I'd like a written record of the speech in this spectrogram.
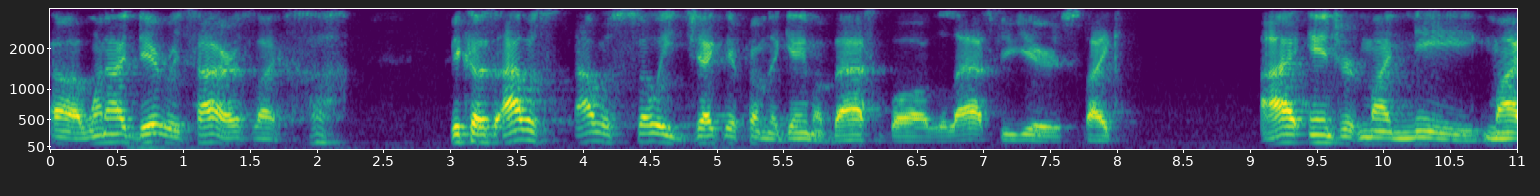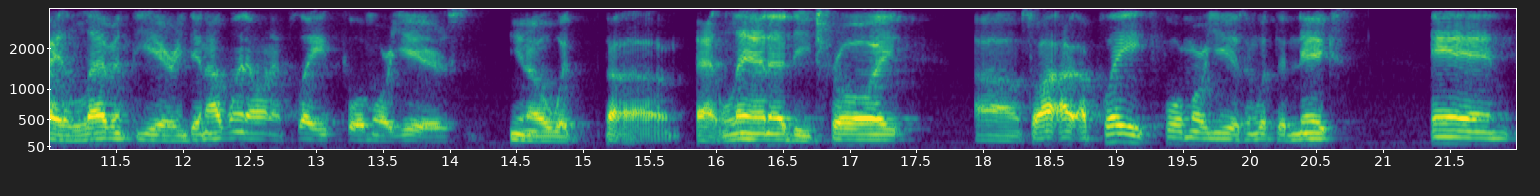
uh, when I did retire, it's like, because I was I was so ejected from the game of basketball the last few years. Like I injured my knee my 11th year, and then I went on and played four more years. You know, with uh, Atlanta, Detroit. Uh, so I, I played four more years, and with the Knicks, and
